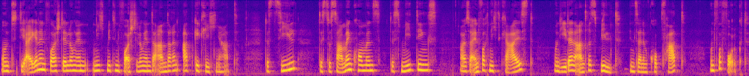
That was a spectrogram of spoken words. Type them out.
und die eigenen Vorstellungen nicht mit den Vorstellungen der anderen abgeglichen hat das Ziel des Zusammenkommens, des Meetings also einfach nicht klar ist und jeder ein anderes Bild in seinem Kopf hat und verfolgt.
